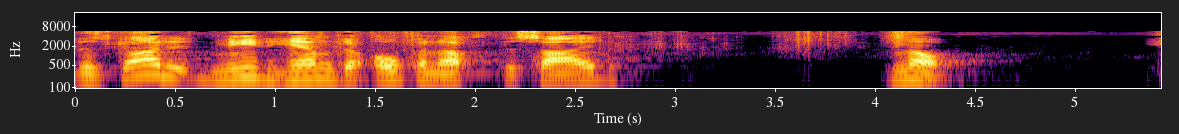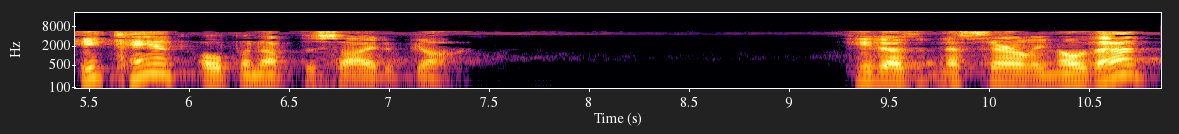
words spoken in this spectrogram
does God need him to open up the side? No. He can't open up the side of God. He doesn't necessarily know that.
